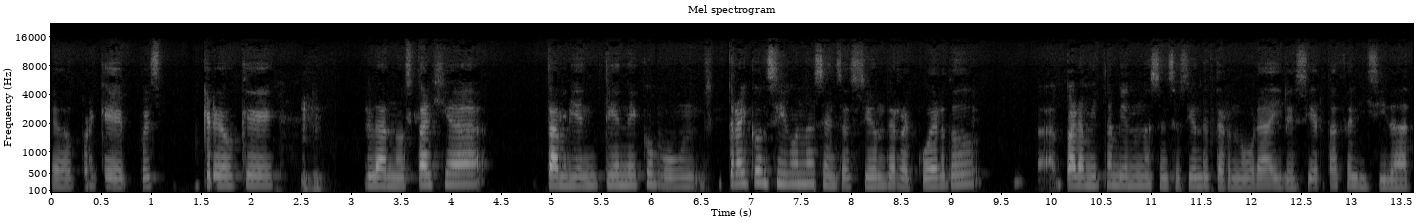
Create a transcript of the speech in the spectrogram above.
eh, porque pues creo que la nostalgia también tiene como un, trae consigo una sensación de recuerdo, ah, para mí también una sensación de ternura y de cierta felicidad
